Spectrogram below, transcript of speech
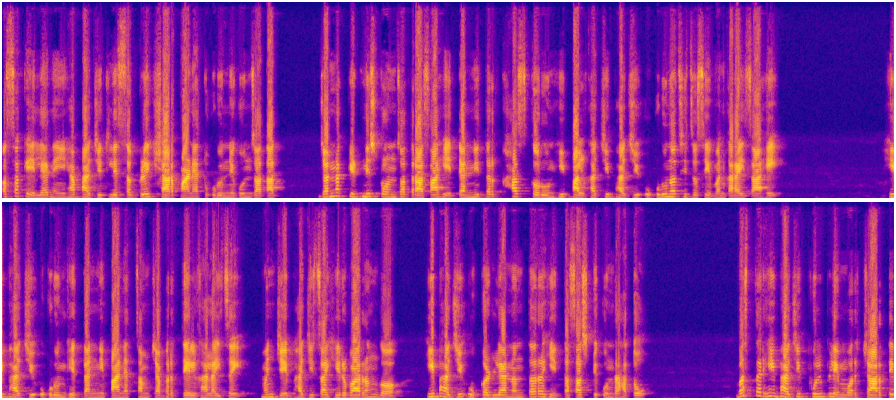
असं केल्याने ह्या भाजीतले सगळे क्षार पाण्यात उकडून निघून जातात. ज्यांना किडनी स्टोनचा त्रास आहे त्यांनी तर खास करून ही पालकाची भाजी उकडूनच हिचं सेवन करायचं आहे. ही भाजी उकडून घेताना पाण्यात चमच्याभर तेल घालायचंय. म्हणजे भाजीचा हिरवा रंग ही भाजी उकडल्यानंतरही तसाच टिकून राहतो. बस तर ही भाजी फुल फ्लेमवर चार ते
